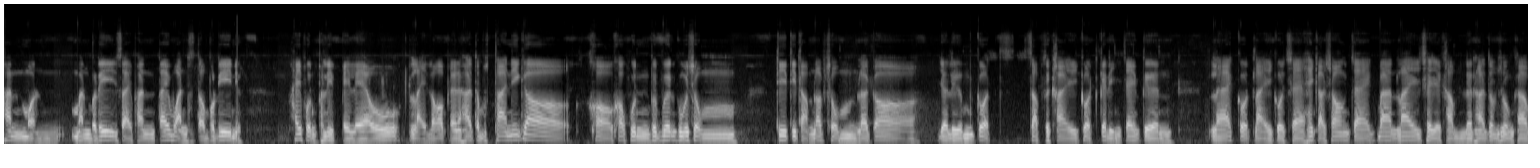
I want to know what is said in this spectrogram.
พันธุ์หม่อนมันเบอรี่สายพันธุ์ไต้หวันสตรอเบอรี่เนี่ยให้ผลผลิตไปแล้วหลายรอบแล้วนะฮะท่านผู้ท้ายนี้ก็ขอขอบคุณเพื่อนๆคุณผู้ชมที่ติดตามรับชม แล้วก็อย่าลืมกด subscribe กดกระดิ่งแจ้งเตือน และกดไลค์กดแชร์ให้กับช่องแจ็คบ้านไร่ชัยคำนะครับท่านผู้ชมครับ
